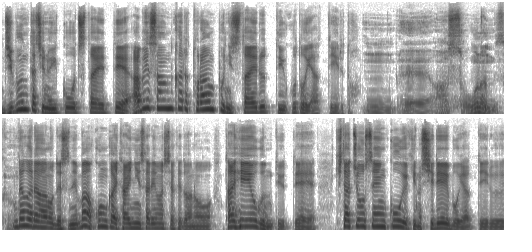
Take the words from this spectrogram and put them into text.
自分たちの意向を伝えて安倍さんからトランプに伝えるっていうことをやっていると。うん。えー、あそうなんですか。だからあのですね、まあ、今回退任されましたけどあの太平洋軍といって北朝鮮攻撃の司令部をやっている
